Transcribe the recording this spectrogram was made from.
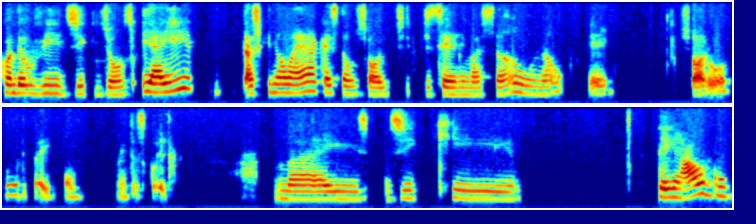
quando eu vi Dick Johnson, e aí acho que não é a questão só de, de ser animação ou não, porque choro horrores aí com muitas coisas. Mas de que tem algo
